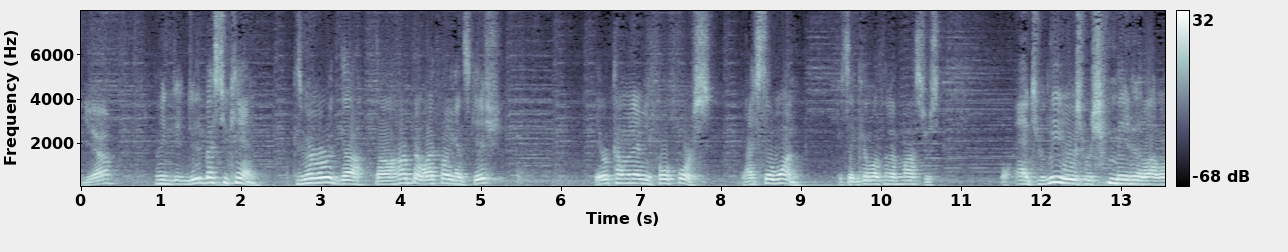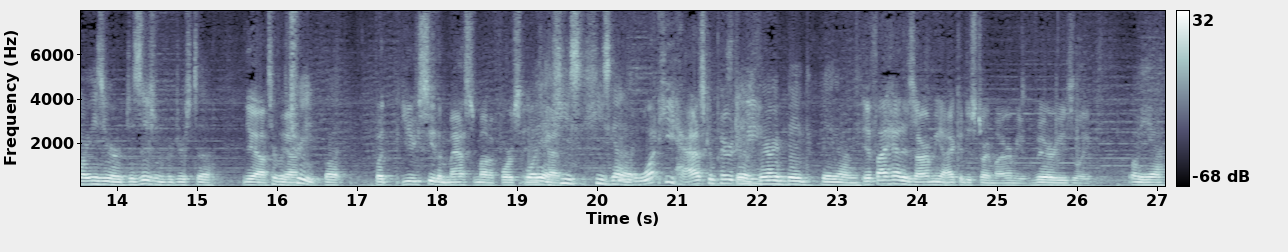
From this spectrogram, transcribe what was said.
Yeah, I mean, do, do the best you can. Because remember with the the hard bet I fought against Gish, they were coming at me full force, and I still won because I killed off enough monsters. Well, and two leaders, which made it a lot more easier decision for just to yeah, to yeah. retreat. But But you see the massive amount of force. well, he's yeah, got- he's he's got a, what he has compared to a me. very big big army. If I had his army, I could destroy my army very easily. Well, yeah,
